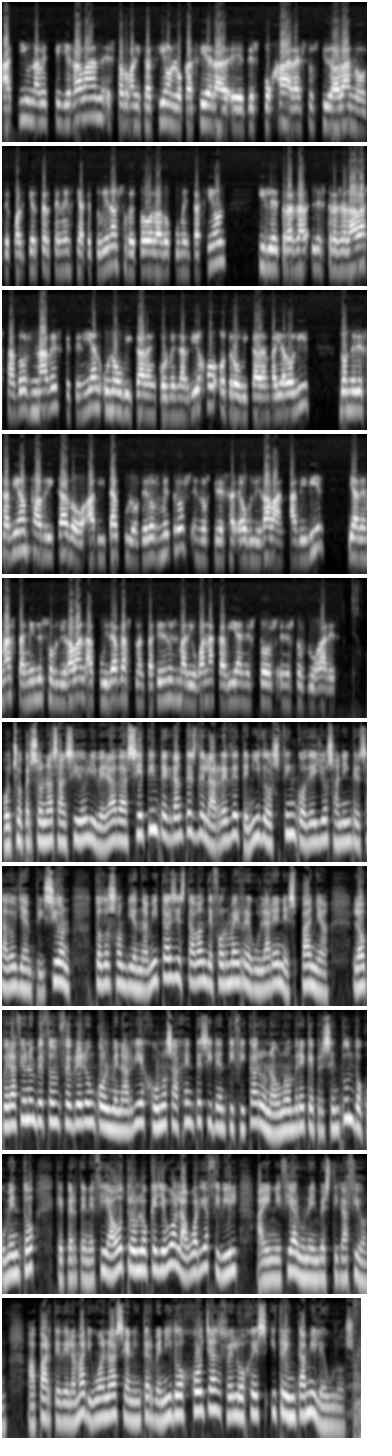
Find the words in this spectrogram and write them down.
Aquí, una vez que llegaban, esta organización lo que hacía era eh, despojar a estos ciudadanos de cualquier pertenencia que tuvieran, sobre todo la documentación, y les, trasladaba hasta dos naves que tenían, una ubicada en Colmenar Viejo, otra ubicada en Valladolid, donde les habían fabricado habitáculos de dos metros en los que les obligaban a vivir y además también les obligaban a cuidar las plantaciones de marihuana que había en estos, en estos lugares. Ocho personas han sido liberadas, siete integrantes de la red detenidos, cinco de ellos han ingresado ya en prisión. Todos son vietnamitas y estaban de forma irregular en España. La operación empezó en febrero en Colmenar Viejo. Unos agentes identificaron a un hombre que presentó un documento que pertenecía a otro, lo que llevó a la Guardia Civil a iniciar una investigación. Aparte de la marihuana, se han intervenido joyas, relojes y 30.000 euros.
